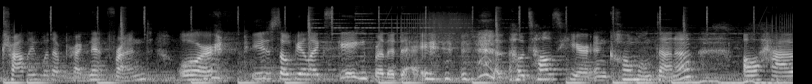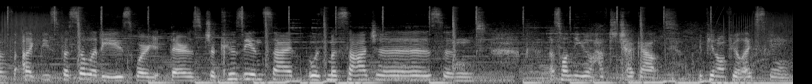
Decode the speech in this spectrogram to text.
traveling with a pregnant friend or you just don't feel like skiing for the day. Hotels here in Crans-Montana all have like these facilities where there's jacuzzi inside with massages and that's one thing you'll have to check out if you don't feel like skiing.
